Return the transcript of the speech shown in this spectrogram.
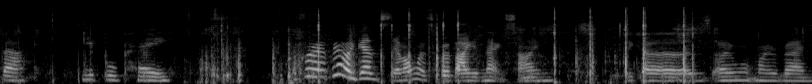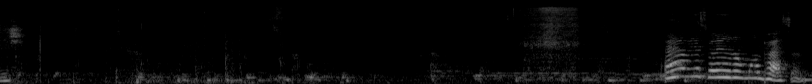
Back. People pay. If we're, against him, I'm gonna square bag it next time because I want my revenge. I'm just waiting on one person.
